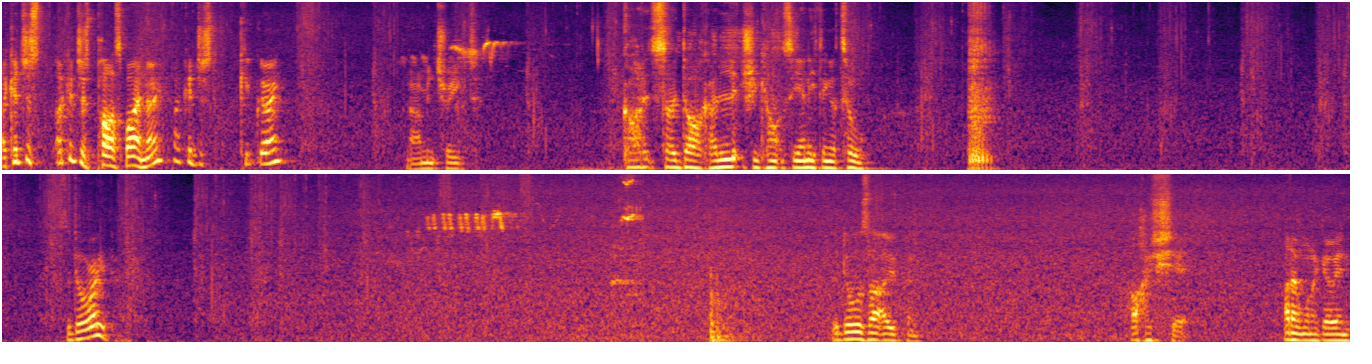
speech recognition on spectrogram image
I could just I could just pass by, no? I could just keep going. No, I'm intrigued. God, it's so dark. I literally can't see anything at all. Is the door open? The doors are open. Oh shit. I don't want to go in.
